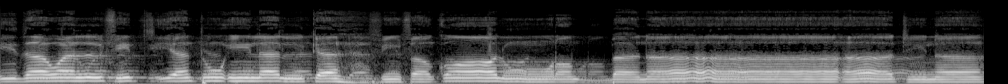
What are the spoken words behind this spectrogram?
إذا والفتية إلى الكهف فقالوا ربنا آتنا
